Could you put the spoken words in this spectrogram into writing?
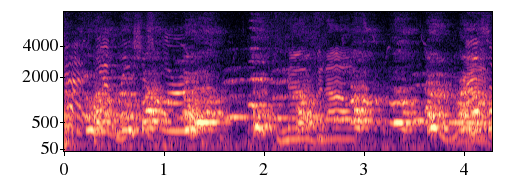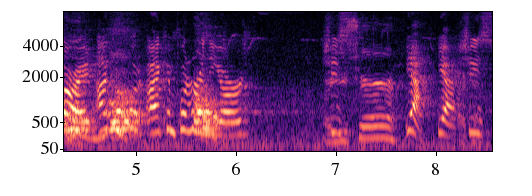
Yeah, you have leashes for her? No, but I'll. That's all right. I can put I can put her in the yard. Are you She's sure? yeah, yeah. She's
